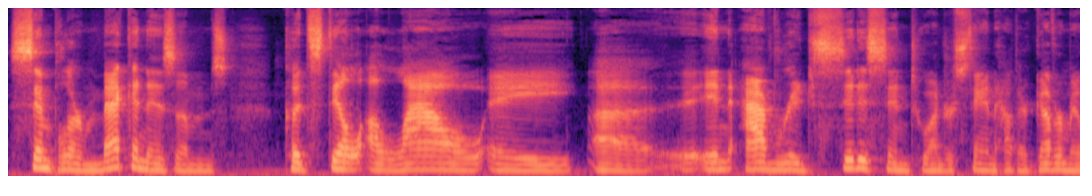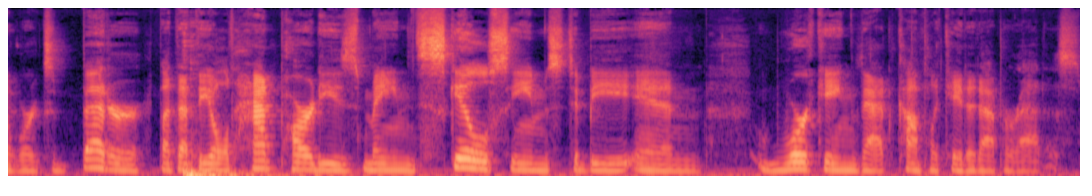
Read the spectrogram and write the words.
simpler mechanisms could still allow a uh, an average citizen to understand how their government works better, but that the old hat party's main skill seems to be in working that complicated apparatus.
